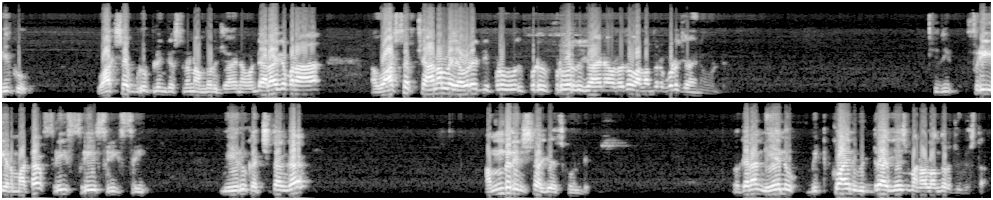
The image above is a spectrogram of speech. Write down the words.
మీకు వాట్సాప్ గ్రూప్ లింక్ ఇస్తున్నాను అందరూ జాయిన్ అవ్వండి. అలాగే మన వాట్సాప్ ఛానల్లో ఎవరైతే ఇప్పుడు ఇప్పుడు ఇప్పుడు వరకు జాయిన్ అవ్వలేదో వాళ్ళందరూ కూడా జాయిన్ అవ్వండి. ఇది ఫ్రీ అనమాట ఫ్రీ ఫ్రీ ఫ్రీ ఫ్రీ. మీరు ఖచ్చితంగా అందరు ఇన్స్టాల్ చేసుకోండి. ఓకేనా? నేను బిట్ కాయిన్ విత్డ్రా చేసి మన వాళ్ళందరూ చూపిస్తాను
